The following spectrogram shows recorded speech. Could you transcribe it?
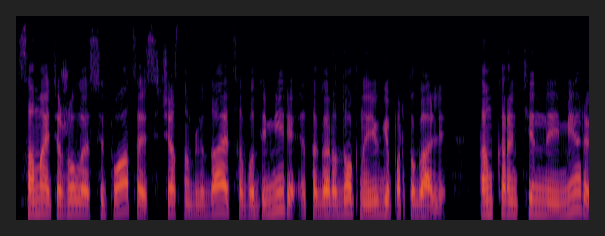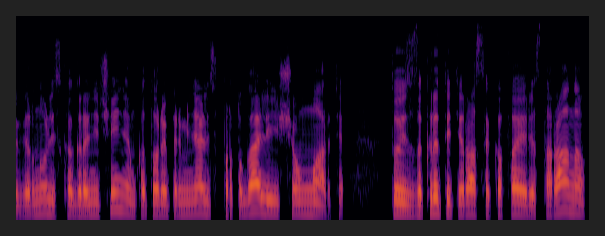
Самая тяжелая ситуация сейчас наблюдается в Одемире, это городок на юге Португалии. Там карантинные меры вернулись к ограничениям, которые применялись в Португалии еще в марте. То есть закрыты террасы кафе и ресторанов,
